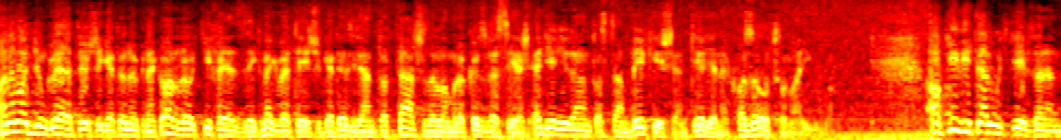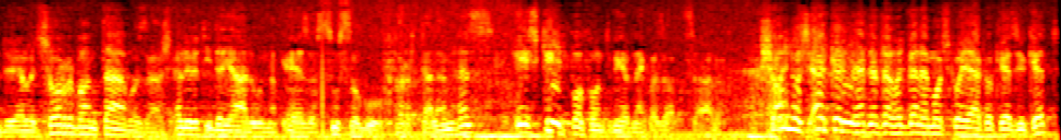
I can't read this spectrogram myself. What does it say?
hanem adjunk lehetőséget önöknek arra, hogy kifejezzék megvetésüket ez iránt a társadalomra közveszélyes egyén iránt, aztán békésen térjenek haza otthonaikba. A kivitel úgy képzelendő el, hogy sorban távozás előtt ide járulnak ehhez a szuszogó förtelemhez, és két pofont mérnek az arcára. Sajnos elkerülhetetlen, hogy be nem mocskolják a kezüket,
